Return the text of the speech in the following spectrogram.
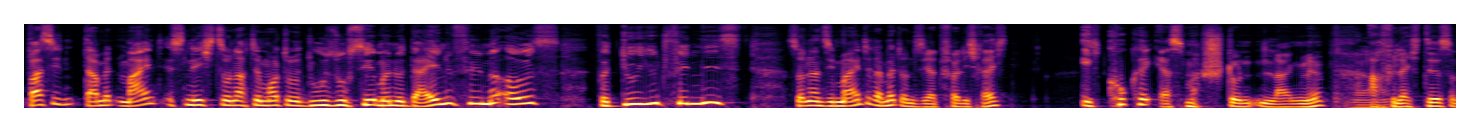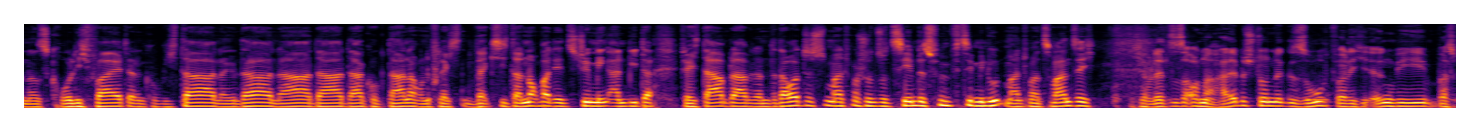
Was sie damit meint, ist nicht so nach dem Motto, du suchst hier immer nur deine Filme aus, was du gut findest, sondern sie meinte damit, und sie hat völlig recht, ich gucke erstmal stundenlang, ne? Ach, vielleicht das und dann scroll ich weiter, dann gucke ich da, dann da, da, da, da, guck da nach und vielleicht wechsle ich dann nochmal den Streaming-Anbieter, vielleicht da, bla, bla. dann dauert es manchmal schon so 10 bis 15 Minuten, manchmal 20. Ich habe letztens auch eine halbe Stunde gesucht, weil ich irgendwie was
